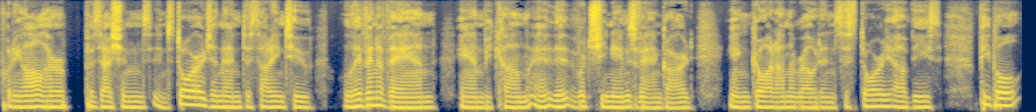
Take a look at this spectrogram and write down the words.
putting all her possessions in storage and then deciding to live in a van and become, uh, which she names Vanguard, and go out on the road. And it's a story of these people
